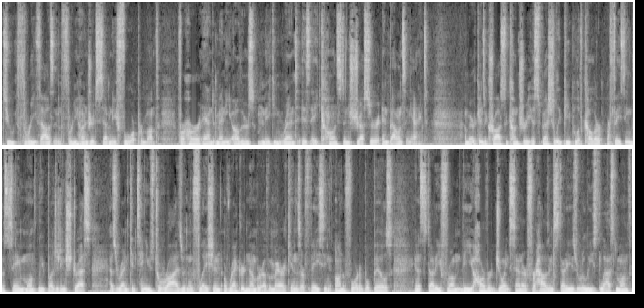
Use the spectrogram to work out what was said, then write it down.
to 3,374 per month. For her and many others, making rent is a constant stressor and balancing act. Americans across the country, especially people of color, are facing the same monthly budgeting stress. As rent continues to rise with inflation, a record number of Americans are facing unaffordable bills. In a study from the Harvard Joint Center for Housing Studies released last month,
